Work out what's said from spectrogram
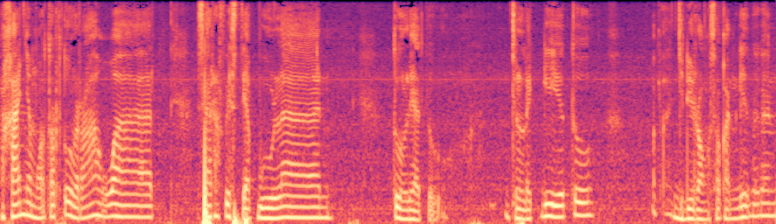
makanya motor tuh rawat servis tiap bulan. Tuh lihat tuh jelek gitu apa jadi rongsokan gitu kan.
